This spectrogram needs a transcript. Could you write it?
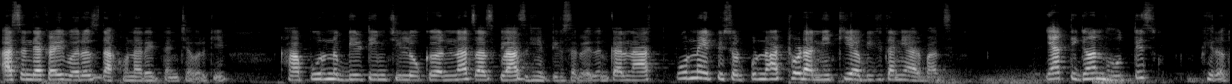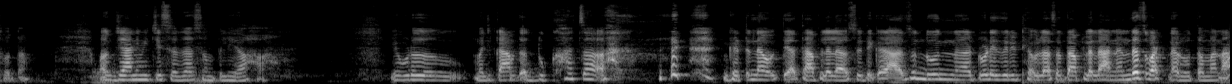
आज संध्याकाळी बरंच दाखवणार आहेत त्यांच्यावर की हा पूर्ण बी टीमची लोकांनाच आज क्लास घेतील सगळेजण. कारण आज पूर्ण एपिसोड पूर्ण आठवडा निकी अभिजित आणि अरबाज या तिघांभोवतीच फिरत होता. मग जान्हवीची सजा संपली. आहा. एवढं म्हणजे काय म्हणतात दुःखाचा घटना होती. आता आपल्याला असू दे. कारण अजून दोन आठवडे जरी ठेवला असता तर आपल्याला आनंदच वाटणार होता म्हणा.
